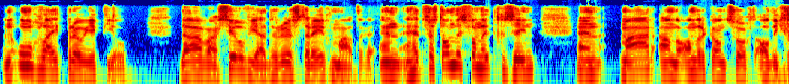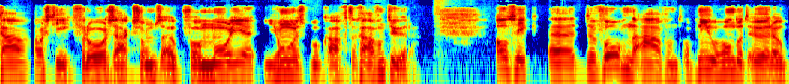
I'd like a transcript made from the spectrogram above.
Een ongeleid projectiel. Daar waar Sylvia de rust regelmatig en het verstand is van dit gezin. En, maar aan de andere kant zorgt al die chaos die ik veroorzaak soms ook voor mooie jongensboekachtige avonturen. Als ik uh, de volgende avond opnieuw 100 euro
